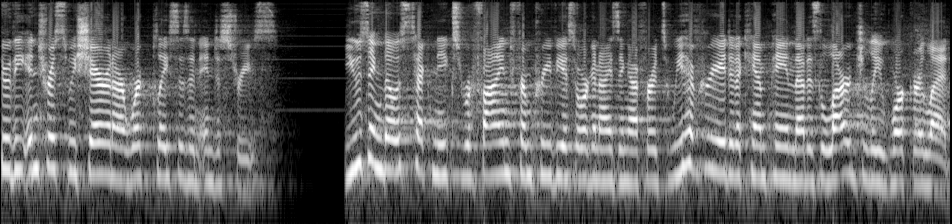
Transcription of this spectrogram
through the interests we share in our workplaces and industries. Using those techniques refined from previous organizing efforts, we have created a campaign that is largely worker led.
